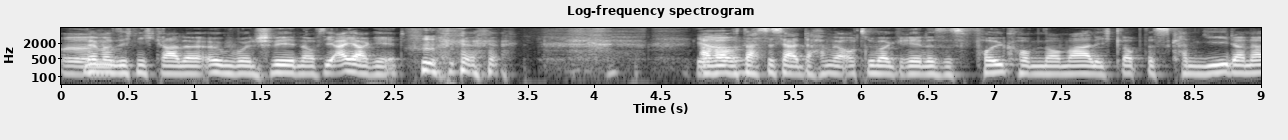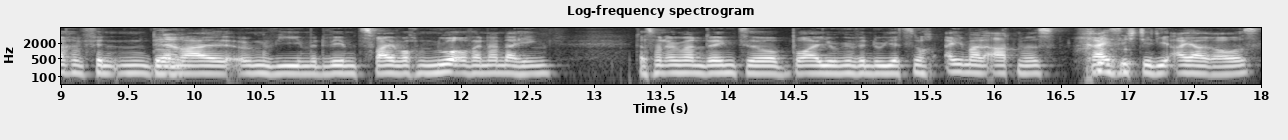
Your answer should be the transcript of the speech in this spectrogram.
Ähm. Wenn man ähm. sich nicht gerade irgendwo in Schweden auf die Eier geht. ja. Aber auch das ist ja, da haben wir auch drüber geredet, das ist vollkommen normal. Ich glaube, das kann jeder nachempfinden, der ja. mal irgendwie mit wem zwei Wochen nur aufeinander hing dass man irgendwann denkt, so, boah, Junge, wenn du jetzt noch einmal atmest, reiß ich dir die Eier raus.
